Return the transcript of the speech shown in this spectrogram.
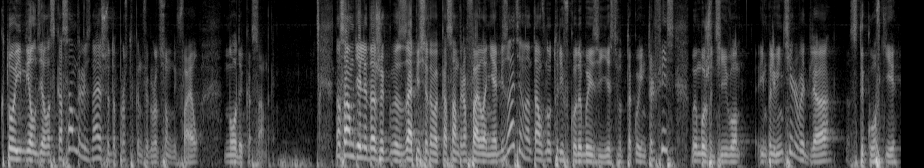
кто имел дело с Cassandra, знает, что это просто конфигурационный файл ноды Cassandra. На самом деле даже запись этого Cassandra файла не обязательно, там внутри в кодебейзе есть вот такой интерфейс, вы можете его имплементировать для стыковки,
